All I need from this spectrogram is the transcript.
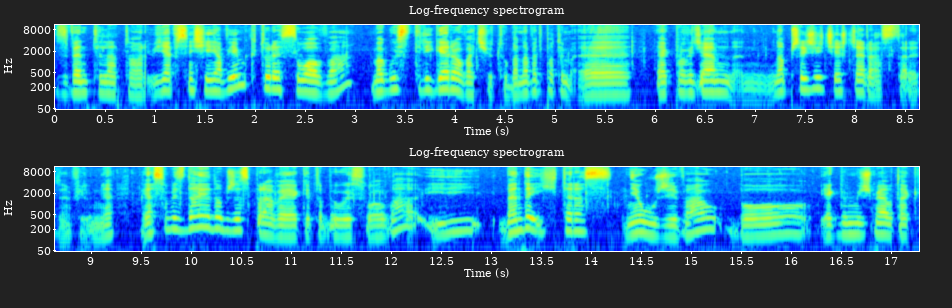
z wentylatorem. Ja w sensie ja wiem, które słowa mogły striggerować YouTube'a. Nawet po tym, e, jak powiedziałem, no przejrzyjcie jeszcze raz stary ten film, nie? Ja sobie zdaję dobrze sprawę, jakie to były słowa i będę ich teraz nie używał, bo jakbym już miał tak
